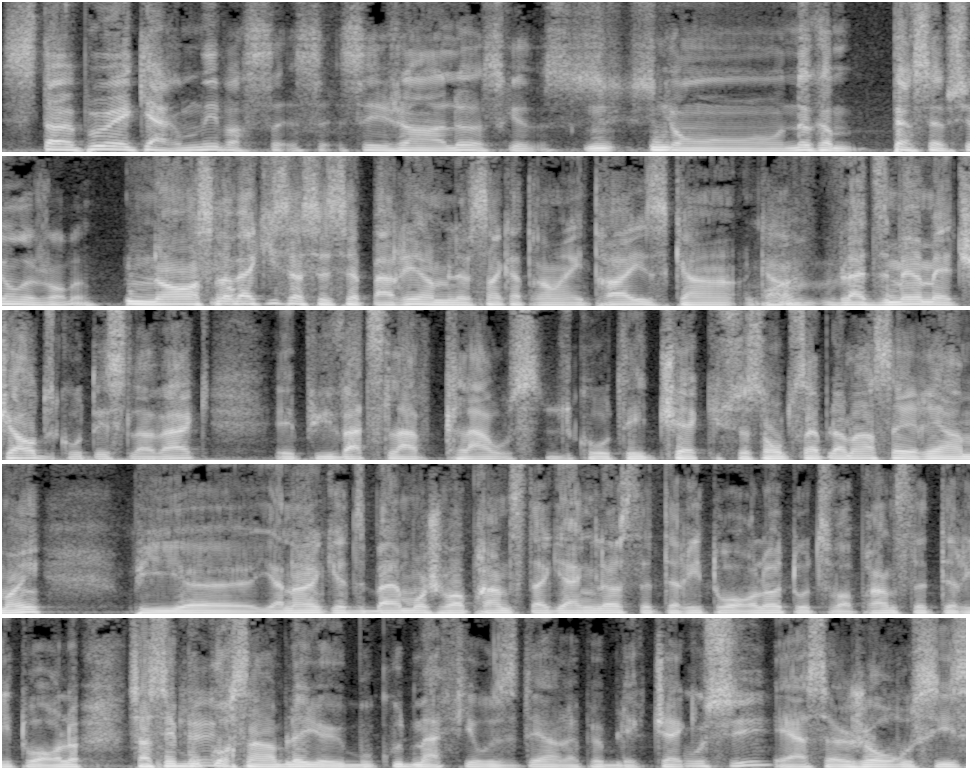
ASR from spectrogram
C'est un peu incarné par ces gens-là, ce qu'on a comme perception de ce genre-là? Non, en Slovaquie, ça s'est séparé en 1993 quand, quand Vladimir Mečiar du côté slovaque et puis Václav Klaus du côté tchèque se sont tout simplement serrés à main puis il euh, y en a un qui a dit ben moi je vais prendre cette gang-là, ce territoire-là, toi tu vas prendre ce territoire-là. Ça s'est beaucoup ressemblé. Il y a eu beaucoup de mafiosité en République tchèque. Aussi. Et à ce jour aussi.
